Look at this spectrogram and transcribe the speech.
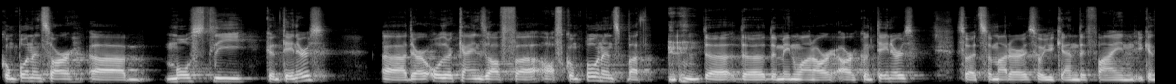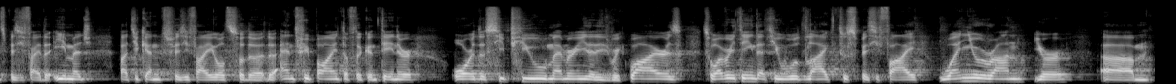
Components are um, mostly containers. Uh, there are other kinds of, uh, of components, but the, the, the, main one are, are containers. So it's a matter, so you can define, you can specify the image, but you can specify also the, the entry point of the container or the CPU memory that it requires. So everything that you would like to specify when you run your, um,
